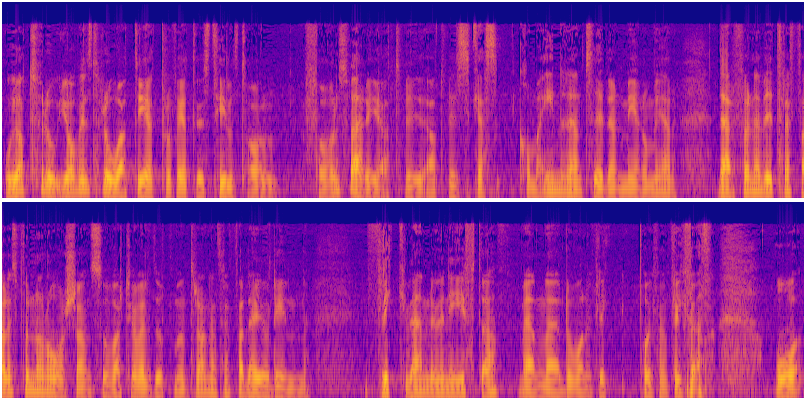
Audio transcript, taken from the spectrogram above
och jag, tror, jag vill tro att det är ett profetiskt tilltal för Sverige, att vi, att vi ska komma in i den tiden mer och mer. Därför när vi träffades för några år sedan så vart jag väldigt uppmuntrad när jag träffade dig och din flickvän. Nu är ni gifta, men eh, då var ni flick, pojkvän flickvän. Och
